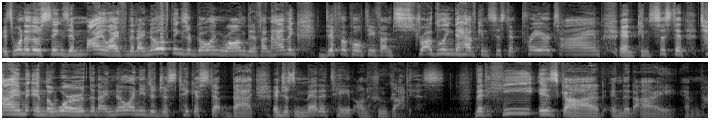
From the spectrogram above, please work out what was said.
It's one of those things in my life that I know if things are going wrong, that if I'm having difficulty, if I'm struggling to have consistent prayer time and consistent time in the Word, that I know I need to just take a step back and just meditate on who God is. That He is God and that I am not.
